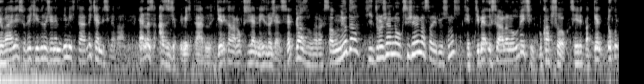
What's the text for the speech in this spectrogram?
Nevale sudaki hidrojenin bir miktarını kendisine bağlıyor. Yalnız azıcık bir miktarını. Geri kalan oksijenle hidrojense Gaz olarak salınıyor da hidrojenle oksijeni nasıl ayırıyorsunuz? tepkime ısı alan olduğu için bu kap soğuk. Seyret bak gel dokun.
